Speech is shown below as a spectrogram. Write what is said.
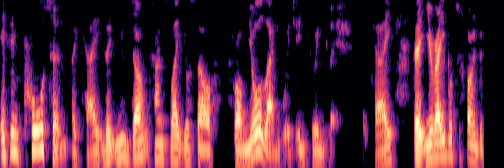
It's important, okay, that you don't translate yourself from your language into English, okay? That you're able to find a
